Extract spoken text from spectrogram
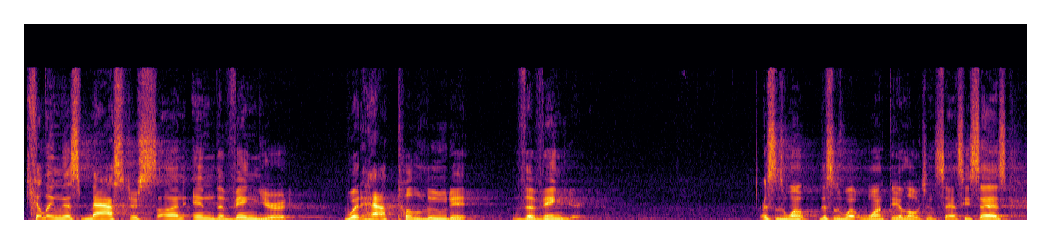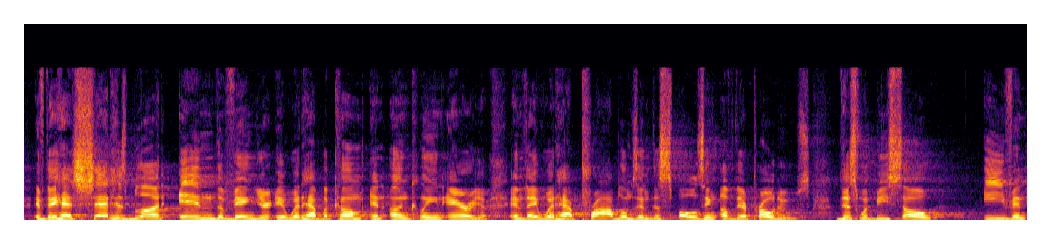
Killing this master's son in the vineyard would have polluted the vineyard. This is, one, this is what one theologian says. He says, if they had shed his blood in the vineyard, it would have become an unclean area, and they would have problems in disposing of their produce. This would be so even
